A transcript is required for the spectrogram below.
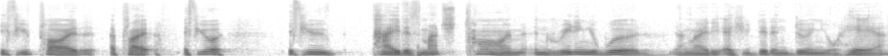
if you applied, applied if you if you paid as much time in reading your word, young lady, as you did in doing your hair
